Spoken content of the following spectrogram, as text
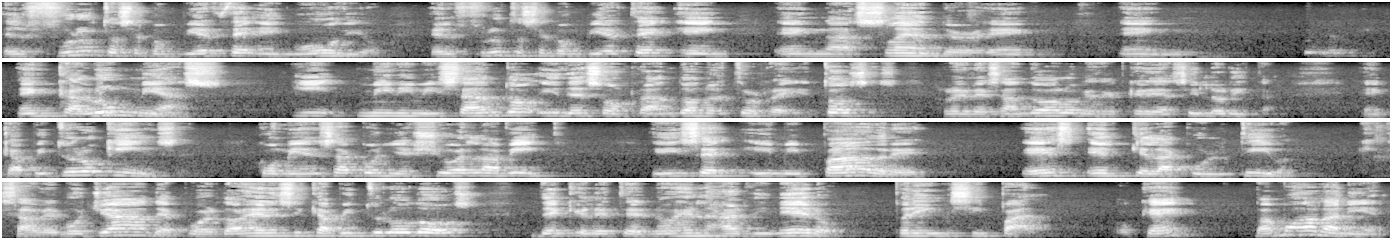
El fruto se convierte en odio. El fruto se convierte en, en uh, slander, en, en, calumnias y minimizando y deshonrando a nuestro rey. Entonces, regresando a lo que quería decirle ahorita. En capítulo 15 comienza con Yeshua en la vid y dice, y mi padre es el que la cultiva. Sabemos ya, de acuerdo a Génesis capítulo 2, de que el Eterno es el jardinero principal. ¿Ok? Vamos a Daniel,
